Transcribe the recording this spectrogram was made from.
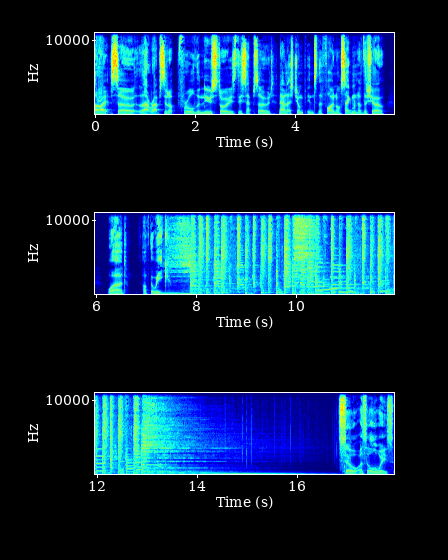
all right, so that wraps it up for all the news stories this episode. Now let's jump into the final segment of the show Word of the Week. So, as always,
